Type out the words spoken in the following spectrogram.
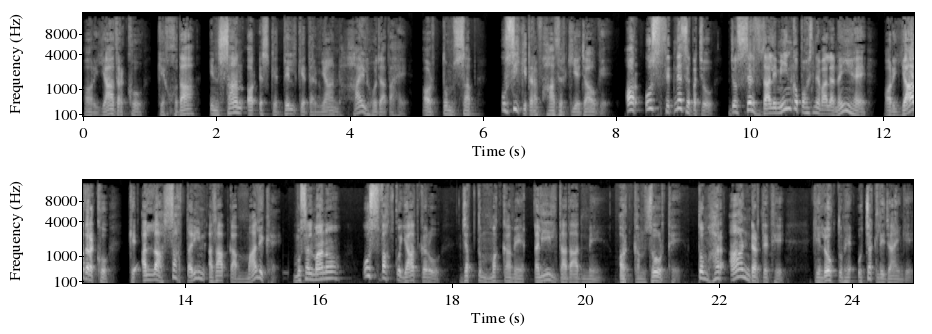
اور یاد رکھو کہ خدا انسان اور اس کے دل کے درمیان حائل ہو جاتا ہے اور تم سب اسی کی طرف حاضر کیے جاؤ گے۔ اور اس فتنے سے بچو جو صرف ظالمین کو پہنچنے والا نہیں ہے۔ اور یاد رکھو کہ اللہ سخت ترین عذاب کا مالک ہے۔ مسلمانوں اس وقت کو یاد کرو جب تم مکہ میں قلیل تعداد میں اور کمزور تھے۔ تم ہر آن ڈرتے تھے کہ لوگ تمہیں اچک لے جائیں گے،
